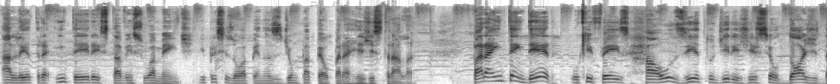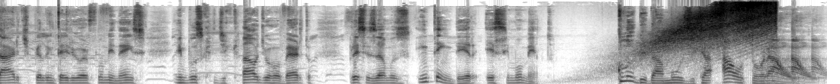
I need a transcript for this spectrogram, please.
a letra inteira estava em sua mente e precisou apenas de um papel para registrá-la. Para entender o que fez Raulzito dirigir seu Dodge Dart pelo interior fluminense em busca de Cláudio Roberto, precisamos entender esse momento. Clube da Música Autoral.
